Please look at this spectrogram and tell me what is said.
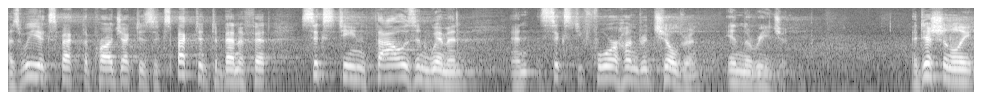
as we expect the project is expected to benefit 16,000 women and 6,400 children in the region. Additionally,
